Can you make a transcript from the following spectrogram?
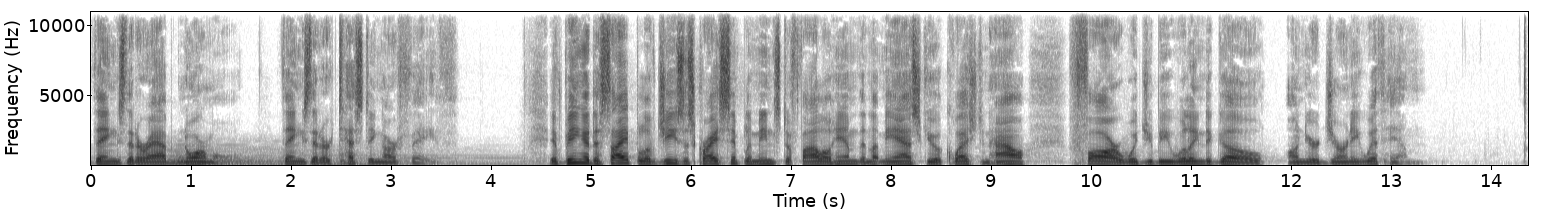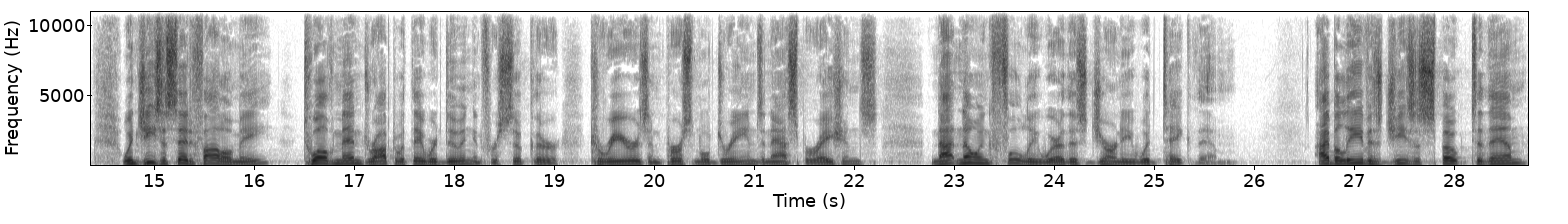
Things that are abnormal, things that are testing our faith. If being a disciple of Jesus Christ simply means to follow him, then let me ask you a question. How far would you be willing to go on your journey with him? When Jesus said, Follow me, 12 men dropped what they were doing and forsook their careers and personal dreams and aspirations not knowing fully where this journey would take them. I believe as Jesus spoke to them,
